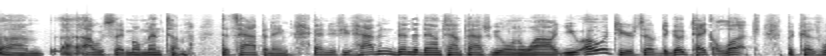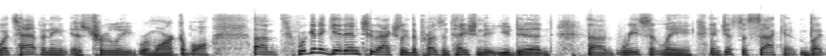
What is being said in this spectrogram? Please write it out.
um, I would say momentum that's happening. And if you haven't been to downtown Pascagoula in a while, you owe it to yourself to go take a look because what's happening is truly remarkable. Um, we're going to get into actually the presentation that you did uh, recently in just a second. But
